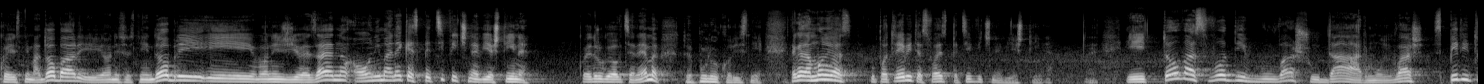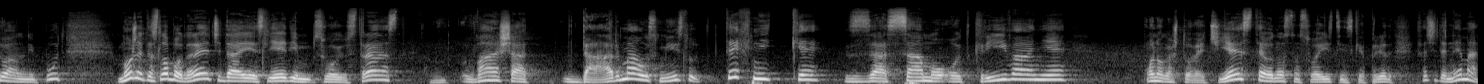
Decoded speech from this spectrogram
koji je s njima dobar i oni su s njim dobri i oni žive zajedno, a on ima neke specifične vještine koje druge ovce nemaju, to je puno korisnije. Tako da molim vas, upotrijebite svoje specifične vještine. I to vas vodi u vašu darmu, u vaš spiritualni put. Možete slobodno reći da je slijedim svoju strast, vaša darma u smislu tehnike za samo otkrivanje onoga što već jeste, odnosno svoje istinske prirode. Sad ćete, nema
